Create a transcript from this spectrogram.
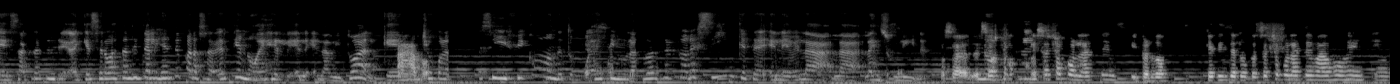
exactamente, hay que ser bastante inteligente para saber que no es el, el, habitual, que es un chocolate específico donde tú puedes estimular los receptores sin que te eleve la, la, la insulina. O sea, esos, chocolates, y perdón, que te interrumpo, esos chocolates bajos en, en,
